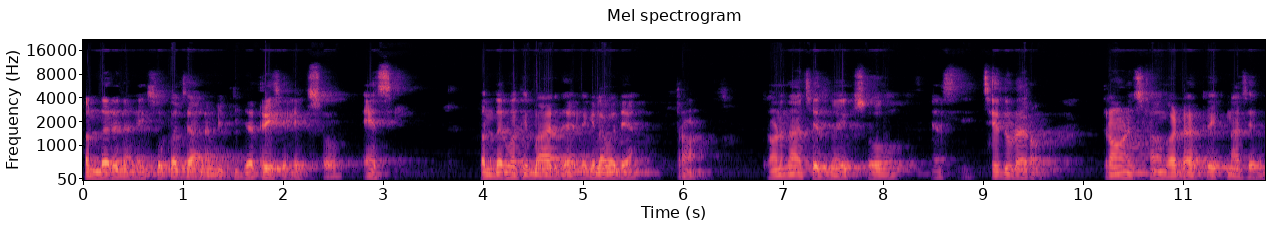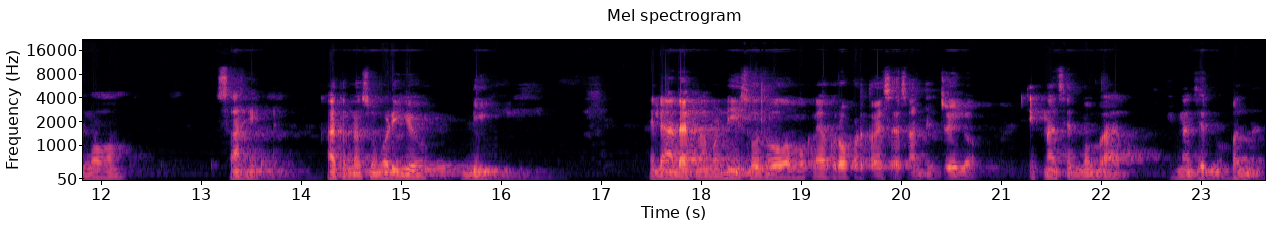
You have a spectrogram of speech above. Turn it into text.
પંદર હજાર એકસો પચાસ અને બીજી હજાર ત્રીસ એટલે એકસો એંસી. પંદરમાંથી બાર જાય એટલે કેટલા વધ્યા? ત્રણ. ત્રણના છેદમાં એકસો એંસી. છેદ ઉડાડો. ત્રણ છ અઢાર તો એકના છેદમાં સાહીઠ. આ તમને શું મળી ગયો? ડી. એટલે આ દાખલામાં ડી શોધવો અમુકને અઘરો પડતો હોય છે, શાંતિ જોઈ લો. એકના છેદમાં બાર, એકના છેદમાં પંદર.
